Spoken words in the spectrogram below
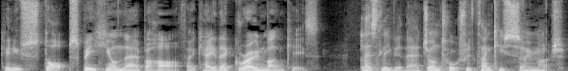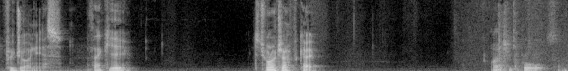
Can you stop speaking on their behalf, okay? They're grown monkeys. Let's leave it there. John Torchwood, thank you so much for joining us. Thank you. Did you want a Jaffa cake? I actually brought some.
